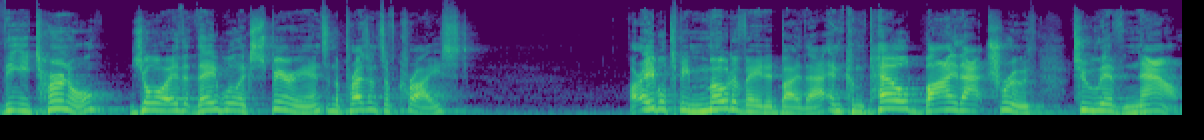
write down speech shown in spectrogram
the eternal joy that they will experience in the presence of Christ are able to be motivated by that and compelled by that truth to live now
